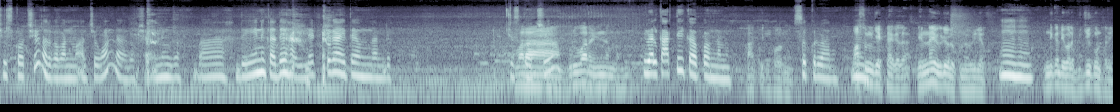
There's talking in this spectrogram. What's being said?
చూసుకోవచ్చు. అదిగో వన్ మార్చ్ చూడండి అదో షైనింగ్. బా దేనికి అదే హైలైట్గా అయితే ఉందండి. చూసుకోవచ్చు. ఇవాళ కార్తీక పౌర్ణమి. కార్తీక పౌర్ణమి. శుక్రవారం. వాస్తవం చెప్పా కదా నిన్న వీడియోలో కొన్ని వీడియో. ఎందుకంటే ఇవాళ బిజీగా ఉంటుంది.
